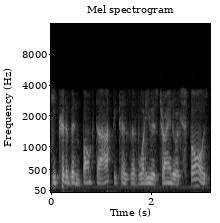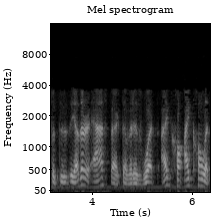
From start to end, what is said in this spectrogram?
he could have been bumped off because of what he was trying to expose. But the, the other aspect of it is what I call I call it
